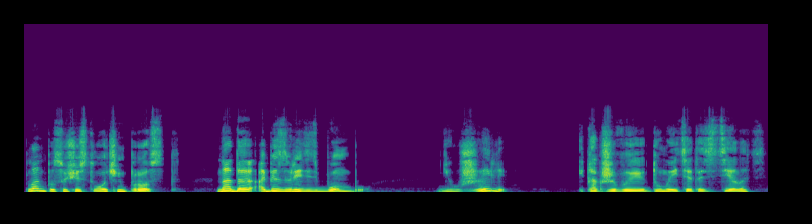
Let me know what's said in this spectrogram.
План по существу очень прост. Надо обезвредить бомбу. Неужели? И как же вы думаете это сделать?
